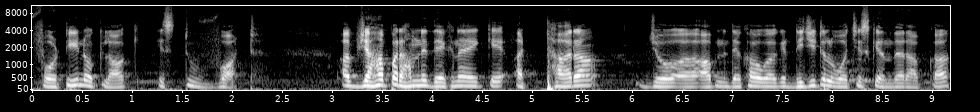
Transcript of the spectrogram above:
14 o'clock is to what अब यहाँ पर हमने देखना है कि 18 जो आपने देखा होगा कि डिजिटल वॉचेस के अंदर आपका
